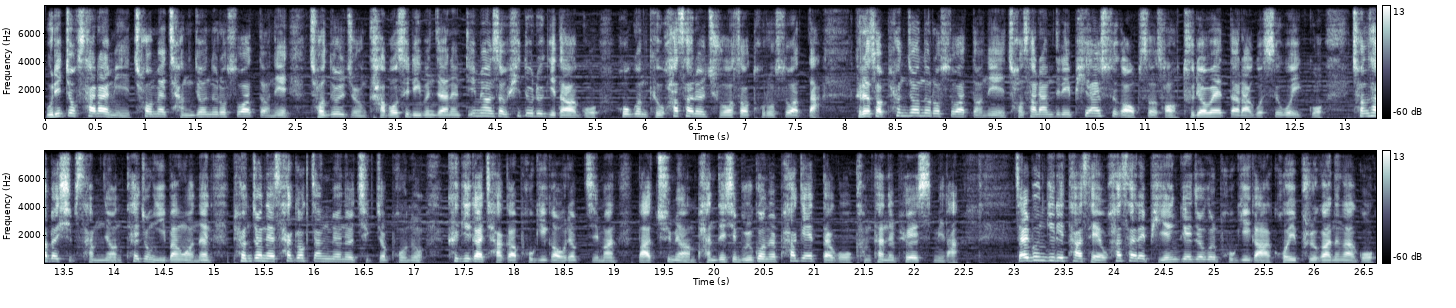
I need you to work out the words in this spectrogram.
우리 쪽 사람이 처음에 장전으로 쏘았더니 저들 중 갑옷을 입은 자는 뛰면서 휘두르기도 하고 혹은 그 화살을 주어서 도로 쏘았다. 그래서 편전으로 쏘았더니 저 사람들이 피할 수가 없어서 두려워했다라고 쓰고 있고 1413년 태종 이방원은 편전의 사격 장면을 직접 본 후 크기가 작아 보기가 어렵지만 맞추면 반드시 물건을 파괴했다고 감탄을 표했습니다. 짧은 길이 탓에 화살의 비행 궤적을 보기가 거의 불가능하고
